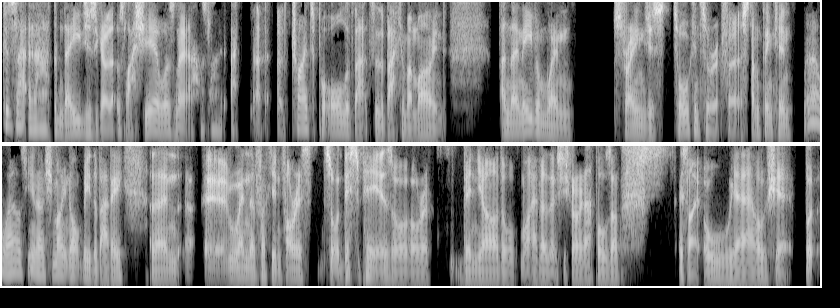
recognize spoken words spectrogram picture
because that had happened ages ago. That was last year, wasn't it? I was like, I, I, I tried to put all of that to the back of my mind, and then even when Strange is talking to her at first, I'm thinking, oh, well, you know, she might not be the baddie. And then uh, when the fucking forest sort of disappears or, or a vineyard or whatever that she's growing apples on, it's like, oh, yeah, oh, shit. But,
